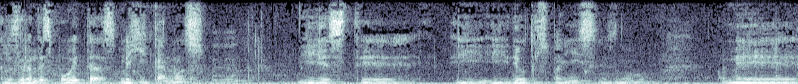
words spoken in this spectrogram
a los grandes poetas mexicanos y este y, y de otros países ¿no? me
